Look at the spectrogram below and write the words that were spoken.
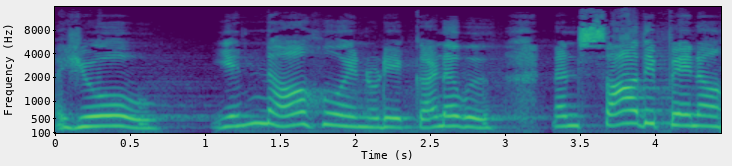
ஐயோ என்ன ஆகும் என்னுடைய கனவு? நான் சாதிப்பேனா?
